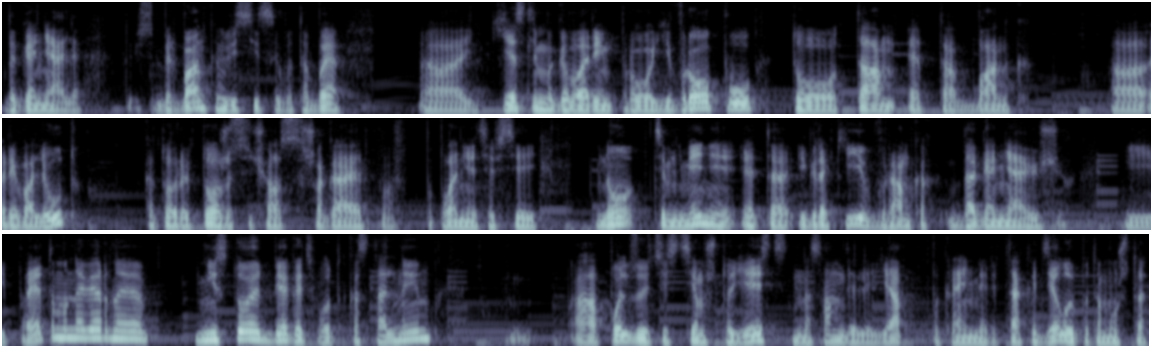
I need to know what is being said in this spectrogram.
догоняли. То есть Сбербанк инвестиции, ВТБ. А, если мы говорим про Европу, то там это банк Revolut, который тоже сейчас шагает по планете всей. Но, тем не менее, это игроки в рамках догоняющих. И поэтому, наверное, не стоит бегать вот к остальным, а пользуйтесь тем, что есть. На самом деле, я, по крайней мере, так и делаю, потому что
